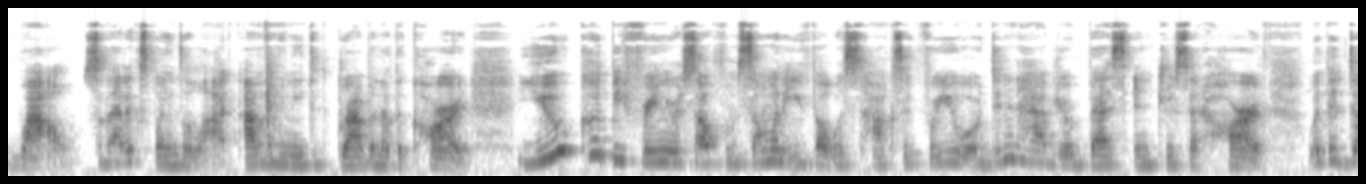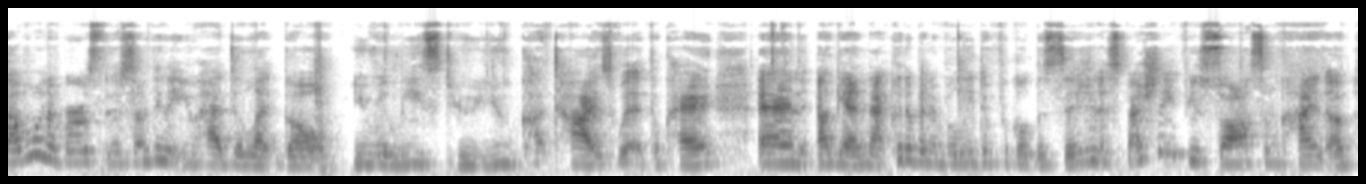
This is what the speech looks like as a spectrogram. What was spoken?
Wow. So that explains a lot. I don't even need to grab another card. You could be freeing yourself from someone that you felt was toxic for you or didn't have your best interest at heart. With the devil in a verse, there's something that you had to let go. You released, you you cut ties with, okay? And again, that could have been a really difficult decision, especially if you saw some kind of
